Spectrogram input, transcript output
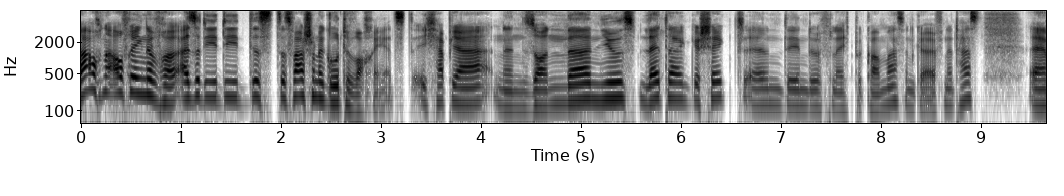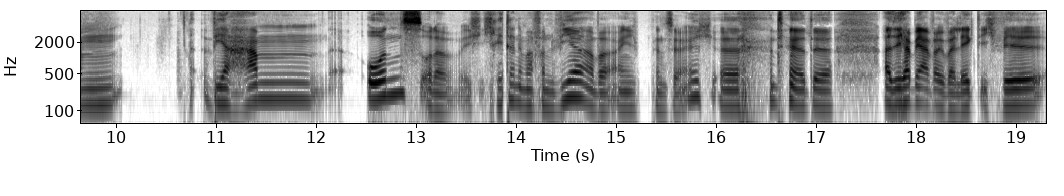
war auch eine aufregende Woche. Also die, die, das, das war schon eine gute Woche jetzt. Ich habe ja einen Sonder-Newsletter geschickt, ähm, den du vielleicht bekommen hast und geöffnet hast. Ähm, wir haben uns, oder ich, ich rede dann immer von wir, aber eigentlich bin es ja ich, äh, der, der, also ich habe mir einfach überlegt, ich will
